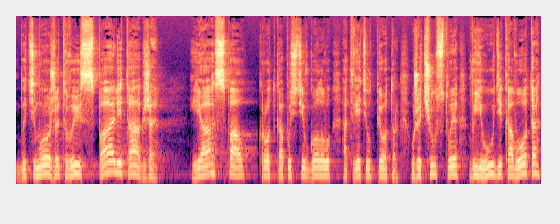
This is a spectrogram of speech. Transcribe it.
Быть может, вы спали так же?» «Я спал», — кротко опустив голову, ответил Петр, уже чувствуя в Иуде кого-то,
